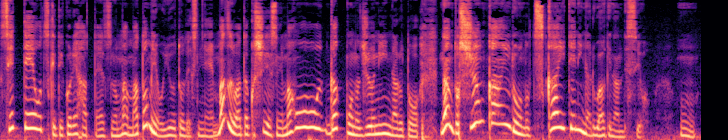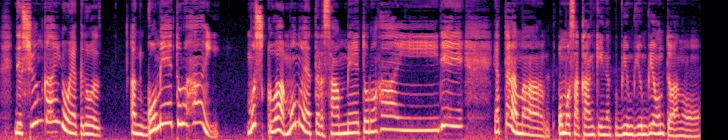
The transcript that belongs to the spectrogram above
設定をつけてくれはったやつの、まあ、まとめを言うとですね、まず私ですね、魔法学校の住人になると、なんと瞬間移動の使い手になるわけなんですよ。うん。で、瞬間移動やけど、あの、5メートル範囲、もしくは、物やったら3メートル範囲で、やったらまあ、重さ関係なくビュンビュンビュンとあの、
